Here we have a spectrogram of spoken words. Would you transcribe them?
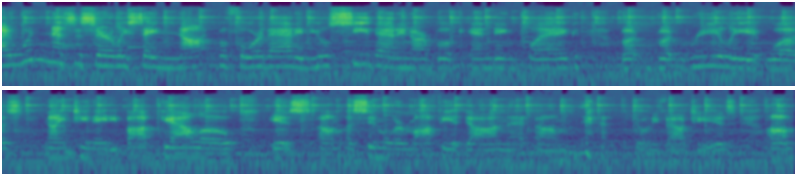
I wouldn't necessarily say not before that, and you'll see that in our book Ending Plague, but but really it was 1980. Bob Gallo is um, a similar mafia don that um, Tony Fauci is. Um,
